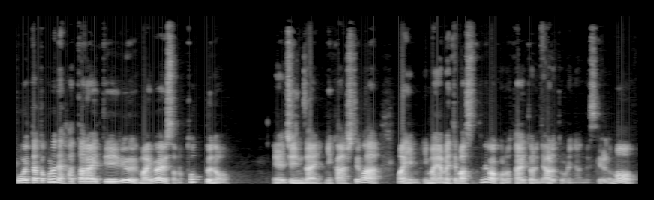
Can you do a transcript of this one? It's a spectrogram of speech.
こういったところで働いている、まあ、いわゆるそのトップの人材に関しては、まあ、今辞めてますっていうのがこのタイトルにある通りなんですけれども、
